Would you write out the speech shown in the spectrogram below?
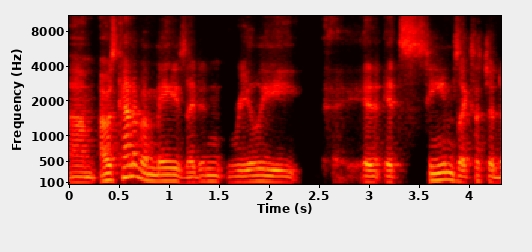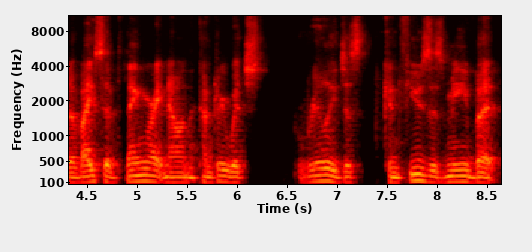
um, I was kind of amazed. I didn't really, it, it, seems like such a divisive thing right now in the country, which really just confuses me. But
